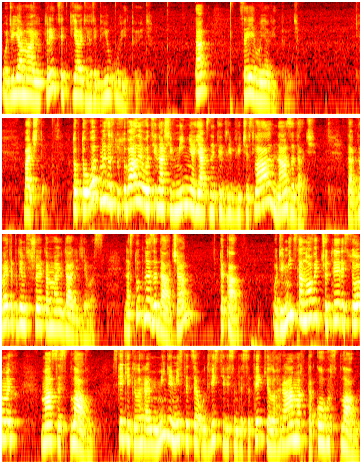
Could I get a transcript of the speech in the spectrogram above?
Отже, я маю 35 грибів у відповідь. Так, це є моя відповідь. Бачите? Тобто, от ми застосували оці наші вміння, як знайти дріб від числа на задачі. Так, давайте подивимося, що я там маю далі для вас. Наступна задача така. Отже, мідь становить 4 сьомих маси сплаву. Скільки кілограмів міді міститься у 280 кілограмах такого сплаву?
